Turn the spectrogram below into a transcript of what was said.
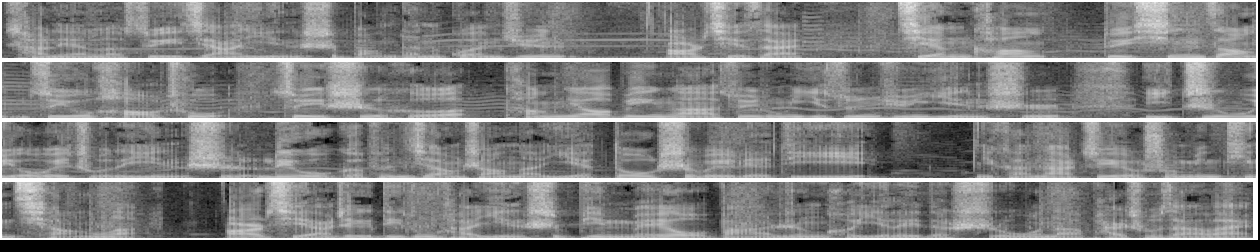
蝉联了最佳饮食榜单的冠军，而且在健康对心脏最有好处、最适合糖尿病啊、最容易遵循饮食以植物油为主的饮食六个分项上呢，也都是位列第一。你看，那这个说明挺强了。而且啊，这个地中海饮食并没有把任何一类的食物呢排除在外，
